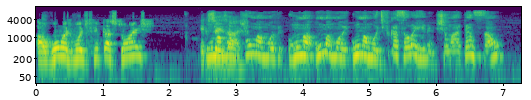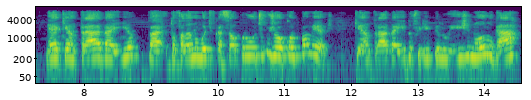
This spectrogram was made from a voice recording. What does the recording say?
algumas modificações. O que, que vocês acham? Uma, uma, uma, uma modificação aí, né? Chamar a atenção, né? Que a entrada aí, estou falando modificação para o último jogo contra o Palmeiras, que é a entrada aí do Felipe Luiz no lugar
